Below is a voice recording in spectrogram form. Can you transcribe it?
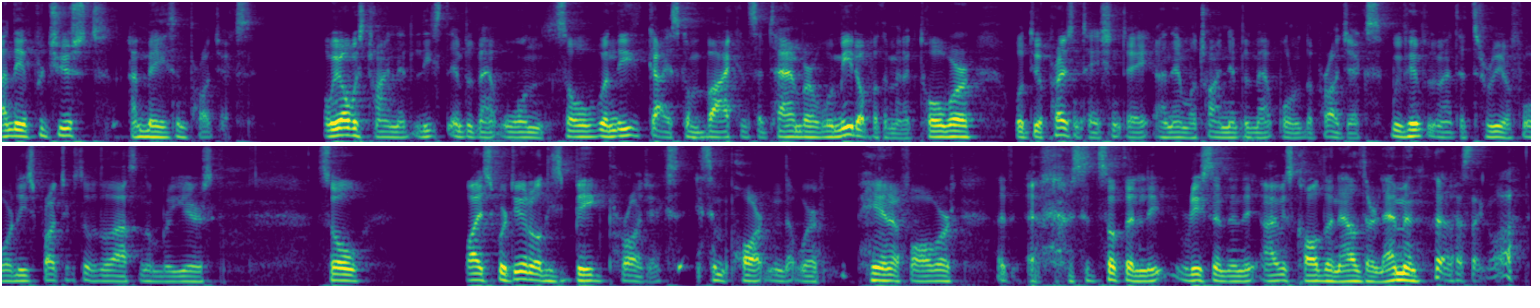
and they've produced amazing projects. And we always try and at least implement one. So when these guys come back in September, we'll meet up with them in October, we'll do a presentation day, and then we'll try and implement one of the projects. We've implemented three or four of these projects over the last number of years. So whilst we're doing all these big projects, it's important that we're paying it forward. I, said something recent, and I was called an elder lemon. I was like, "What?"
